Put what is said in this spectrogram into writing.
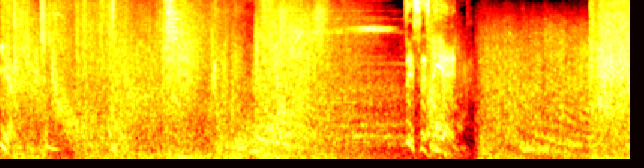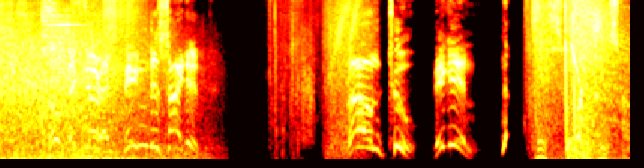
This is the end. The victor has been decided. Round two, begin. This will be useful.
